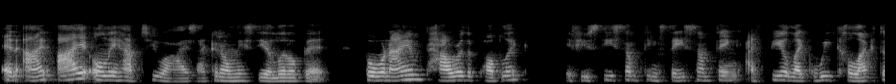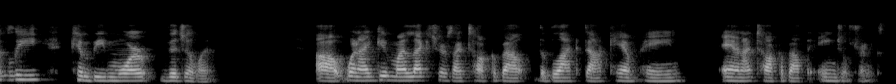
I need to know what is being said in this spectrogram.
And I, I only have two eyes. I could only see a little bit. But when I empower the public, if you see something, say something, I feel like we collectively can be more vigilant. Uh, when I give my lectures, I talk about the Black Dot campaign and I talk about the angel drinks.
